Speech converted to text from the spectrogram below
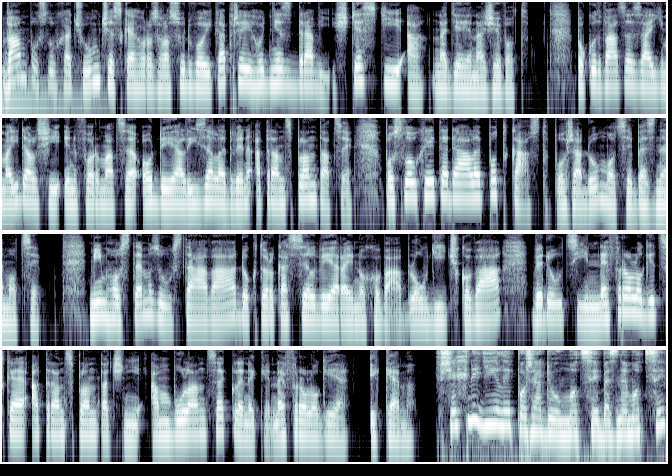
Vám posluchačům Českého rozhlasu Dvojka přeji hodně zdraví, štěstí a naděje na život. Pokud vás zajímají další informace o dialýze ledvin a transplantaci, poslouchejte dále podcast pořadu Moci bez nemoci. Mým hostem zůstává doktorka Silvie Rajnochová Bloudíčková, vedoucí nefrologické a transplantační ambulance kliniky nefrologie IKEM. Všechny díly pořadu Moci bez nemoci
